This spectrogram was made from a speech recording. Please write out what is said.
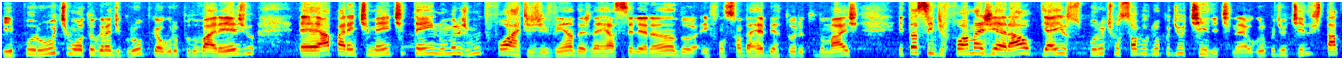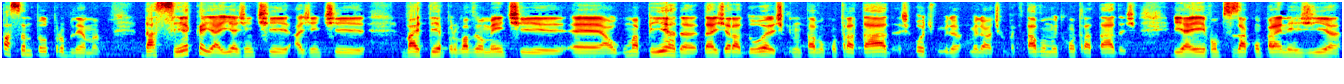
E por último, outro grande grupo, que é o grupo do varejo, é, aparentemente tem números muito fortes de vendas, né, reacelerando em função da reabertura e tudo mais. Então, assim, de forma geral, e aí, por último, sobe o grupo de utility, né? O grupo de utility está passando pelo problema da seca, e aí a gente, a gente vai ter provavelmente é, alguma perda das geradoras que não estavam contratadas, ou melhor melhor, desculpa, que estavam muito contratadas e aí vão precisar comprar energia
